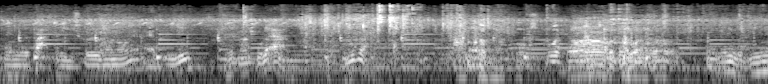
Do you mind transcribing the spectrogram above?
Yang Pak Trinsul ngono ya piye? Ya kan kula ah. Ini Pak. Oh, betul. Ini begini.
